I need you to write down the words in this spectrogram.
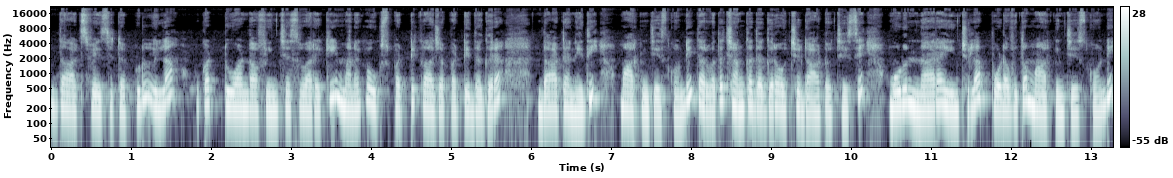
డాట్స్ వేసేటప్పుడు ఇలా ఒక టూ అండ్ హాఫ్ ఇంచెస్ వరకు మనకి ఉక్స్ పట్టి కాజా పట్టి దగ్గర డాట్ అనేది మార్కింగ్ చేసుకోండి. తర్వాత చంక దగ్గర వచ్చే డాట్ వచ్చేసి మూడున్నర ఇంచుల పొడవుతో మార్కింగ్ చేసుకోండి.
